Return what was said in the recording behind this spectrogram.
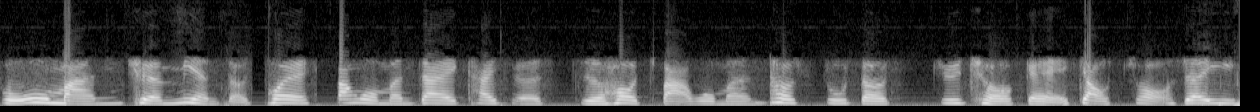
服务蛮全面的，会帮我们在开学之后把我们特殊的需求给教授，所以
